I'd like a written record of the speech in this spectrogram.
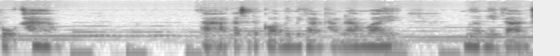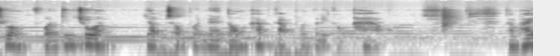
ปลูกข้าว ถ้าหากเกษตรกรไม่มีการขังน้ำไว้ เมื่อมีการช่วงฝนทิ้งช่วงย่อมส่งผลโดยตรงครับกับผลผลิตของข้าว ทำให้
